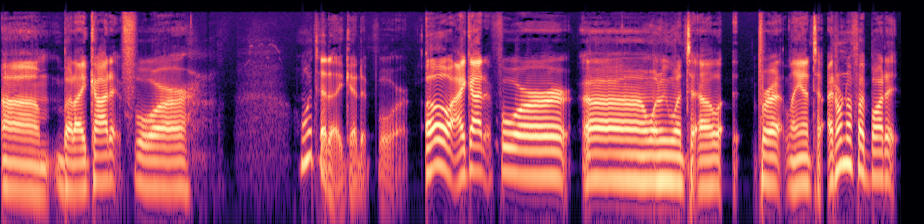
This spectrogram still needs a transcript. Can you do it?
um, but I got it for. What did I get it for? Oh, I got it for uh, when we went to L for Atlanta. I don't know if I bought it.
